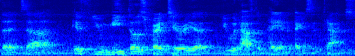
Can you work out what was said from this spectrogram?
that, uh, if you meet those criteria, you would have to pay an exit tax.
